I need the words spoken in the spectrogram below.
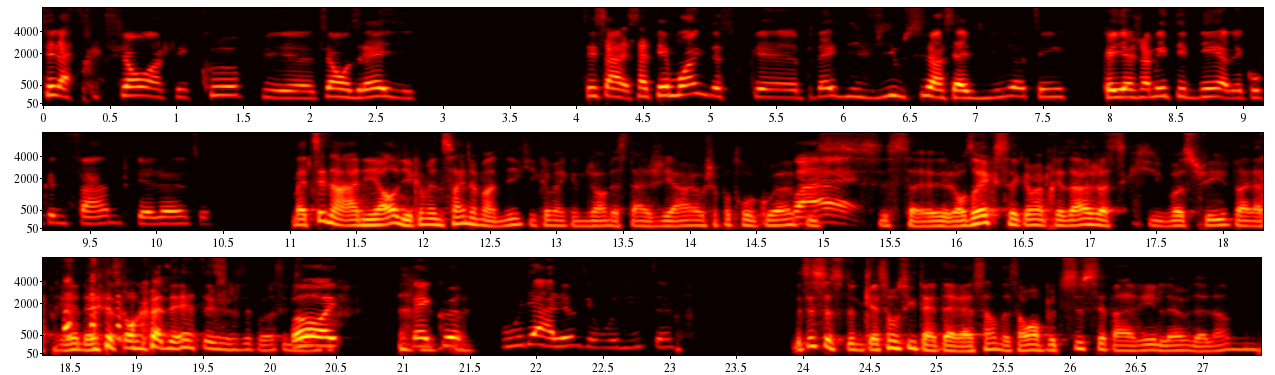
tu sais, la friction entre les couples, puis, euh, tu sais, on dirait, il- ça, ça témoigne de ce que peut-être il vit aussi dans sa vie, là, qu'il a jamais été bien avec aucune femme, puis que là, tu sais. Mais tu sais, dans Annie Hall, il y a comme une scène de donné qui est comme avec une genre de stagiaire ou je sais pas trop quoi. Ouais. ça- on dirait que c'est comme un présage à ce qui va suivre par après de ce qu'on connaît. tu sais, Je sais pas, c'est bizarre. Oh, ouais. Ben écoute, Woody Allen, c'est Woody, tu sais. Mais tu sais, c'est une question aussi qui est intéressante de savoir on peut-tu séparer l'œuvre de l'homme?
